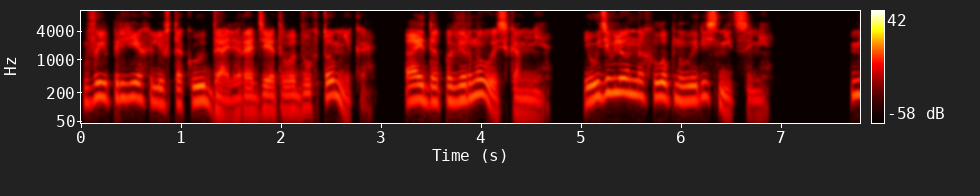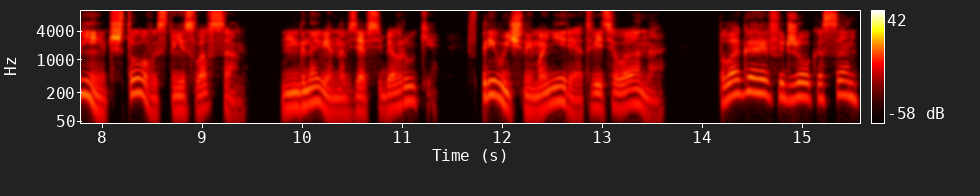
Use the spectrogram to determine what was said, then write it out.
«Вы приехали в такую даль ради этого двухтомника?» Айда повернулась ко мне и удивленно хлопнула ресницами. «Нет, что вы, Станислав Сан!» Мгновенно взяв себя в руки, в привычной манере ответила она. «Полагаю, Фиджока-сан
